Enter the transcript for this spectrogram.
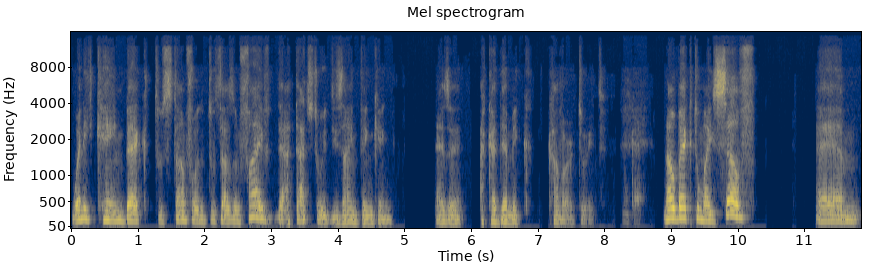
when it came back to Stanford in 2005, they attached to it design thinking as an academic cover to it. Okay. Now, back to myself. Um,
